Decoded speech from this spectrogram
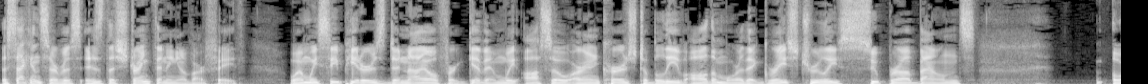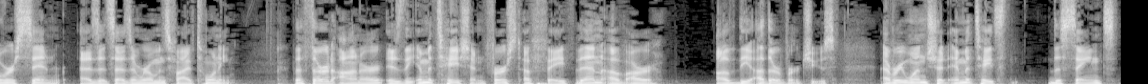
The second service is the strengthening of our faith. When we see Peter's denial forgiven, we also are encouraged to believe all the more that grace truly superabounds over sin, as it says in Romans 5:20. The third honor is the imitation, first of faith, then of our of the other virtues. Everyone should imitate the saints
